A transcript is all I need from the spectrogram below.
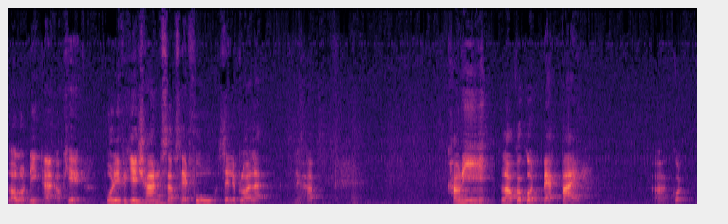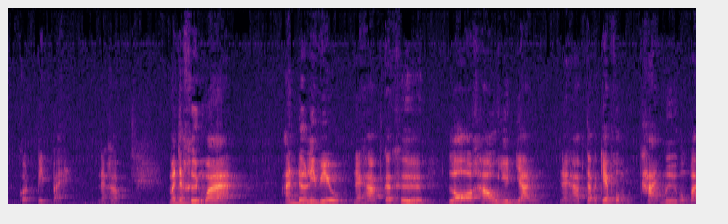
เราโหลดดิ้งอะโอเค verification successful เสร็จเรียบร้อยแล้วนะครับ คราวนี้เราก็กด back ไปกดกดปิดไปนะครับ มันจะขึ้นว่า under review นะครับ ก็คือรอเขายืนยันนะครับ แต่เมื่อกี้ผมถ่ายมือผมไป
